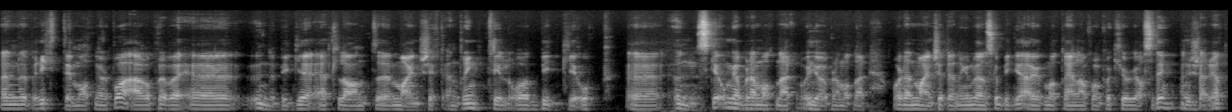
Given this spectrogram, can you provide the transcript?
Den riktige måten å gjøre det på, er å prøve å eh, underbygge et eller annet mindshift-endring til å bygge opp ønsket om å jobbe på den måten her, og gjøre på den måten her. Og den mindshift-endringen vi ønsker å bygge, er jo på en måte en eller annen form for curiosity, en nysgjerrighet.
